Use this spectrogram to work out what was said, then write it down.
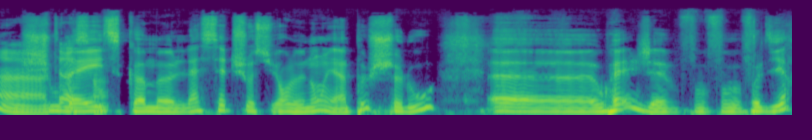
Ah, Shoelace comme euh, lacet de chaussure. Le nom est un peu chelou. Euh, ouais, faut, faut, faut le dire.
